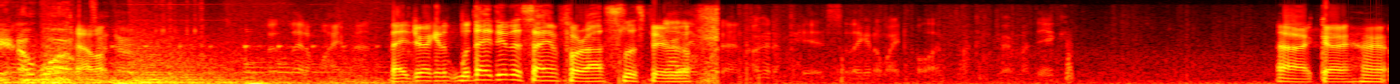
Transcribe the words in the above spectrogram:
Disrespectful. bit of work to one. do. Let, let them wait, man. Mate, do you reckon, would they do the same for us? Let's be No, real. they wouldn't. I gotta piss, so they're gonna wait till I fucking throw my dick. Alright, go. Alright.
